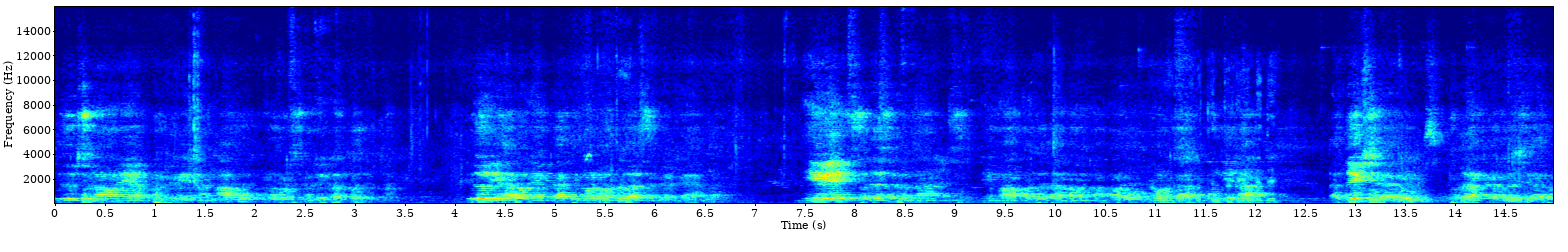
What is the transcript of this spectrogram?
ಇದು ಚುನಾವಣೆಯ ಪ್ರಕ್ರಿಯೆಯನ್ನು ನಾವು ಅಳವಡಿಸಿಕೊಂಡಿರುವಂಥದ್ದು ಇದು ಯಾರೋ ನೇಮಕಾತಿ ಮಾಡುವಂತಹ ಸಂಘಟನೆ ಅಲ್ಲ. ನೀವೇ ಸದಸ್ಯರನ್ನ ನಿಮ್ಮ ಮತದಾನವನ್ನು ಮಾಡುವ ಮೂಲಕ ಮುಂದಿನ ಅಧ್ಯಕ್ಷ ಯಾರು ಪ್ರಧಾನ ಕಾರ್ಯದರ್ಶಿ ಯಾರು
